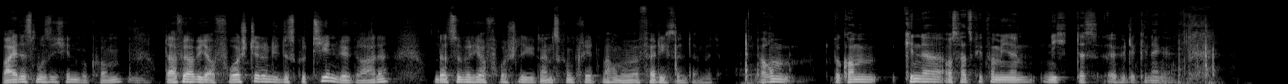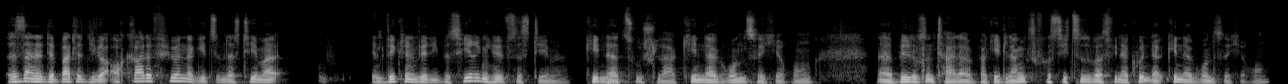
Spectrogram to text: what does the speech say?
Beides muss ich hinbekommen. Mhm. Dafür habe ich auch Vorstellungen, die diskutieren wir gerade. Und dazu werde ich auch Vorschläge ganz konkret machen, wenn wir fertig sind damit. Warum bekommen Kinder aus Hartz-IV-Familien nicht das erhöhte Kindergeld? Das ist eine Debatte, die wir auch gerade führen. Da geht es um das Thema, entwickeln wir die bisherigen Hilfssysteme, Kinderzuschlag, Kindergrundsicherung, äh, Bildungs- und Teilhabepaket langfristig zu sowas wie einer Kinder Kindergrundsicherung.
